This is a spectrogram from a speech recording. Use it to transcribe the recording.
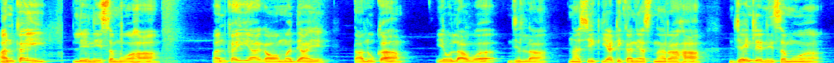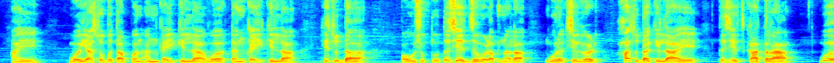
अनकाई लेणी समूह हा अनकाई या गावामध्ये आहे. तालुका येवला व जिल्हा नाशिक या ठिकाणी असणारा हा जैन लेणी समूह आहे व यासोबत आपण अनकाई किल्ला व टंकाई किल्ला हे सुद्धा पाहू शकतो. तसेच जवळ आपणाला गोरक्षगड हा सुद्धा किल्ला आहे. तसेच कात्रा व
